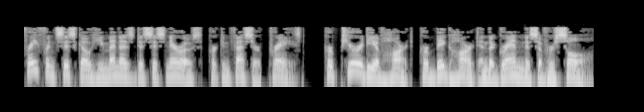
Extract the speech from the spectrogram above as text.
Fray Francisco Jiménez de Cisneros, her confessor, praised her purity of heart, her big heart and the grandness of her soul.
